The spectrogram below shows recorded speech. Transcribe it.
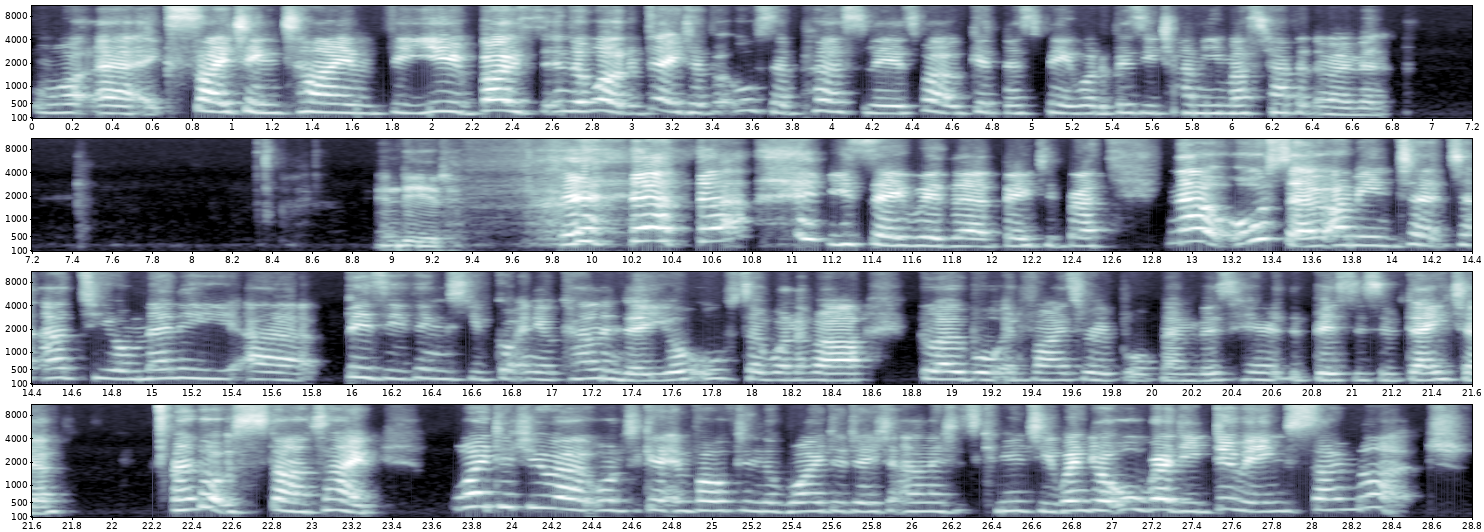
What an exciting time for you, both in the world of data, but also personally as well. Goodness me, what a busy time you must have at the moment. Indeed. you say with uh, bated breath. Now, also, I mean, to, to add to your many uh, busy things you've got in your calendar, you're also one of our global advisory board members here at the Business of Data. I thought to start out, why did you uh, want to get involved in the wider data analytics community when you're already doing so much?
